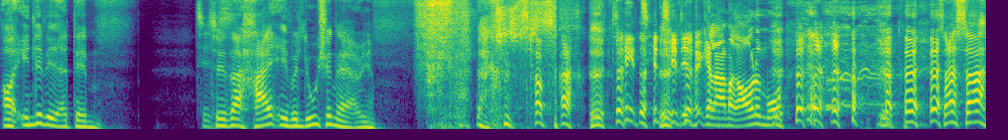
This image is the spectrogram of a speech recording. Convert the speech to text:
og indleverede dem Til, til The High Evolutionary. så, der, det, det, det, er det, man kalder en ravne mor. så, så,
